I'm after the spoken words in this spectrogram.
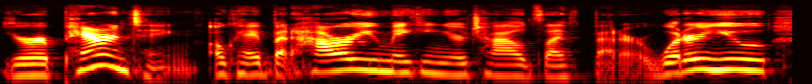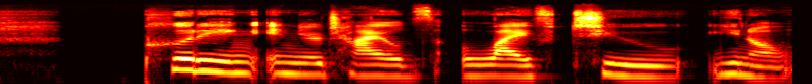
you're parenting, okay? But how are you making your child's life better? What are you putting in your child's life to you know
